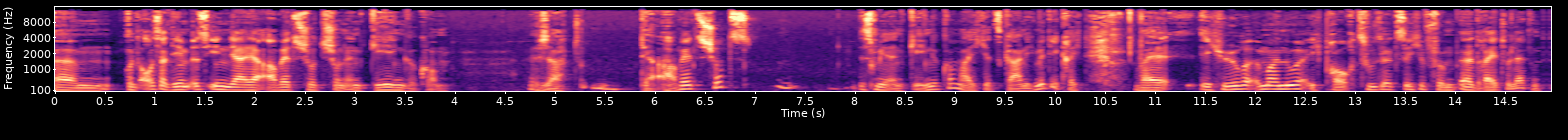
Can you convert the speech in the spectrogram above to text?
Ähm, und außerdem ist ihnen ja der Arbeitsschutz schon entgegengekommen. Er sagt, der Arbeitsschutz ist mir entgegengekommen, habe ich jetzt gar nicht mitgekriegt, weil ich höre immer nur, ich brauche zusätzliche fünf, äh, drei Toiletten.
